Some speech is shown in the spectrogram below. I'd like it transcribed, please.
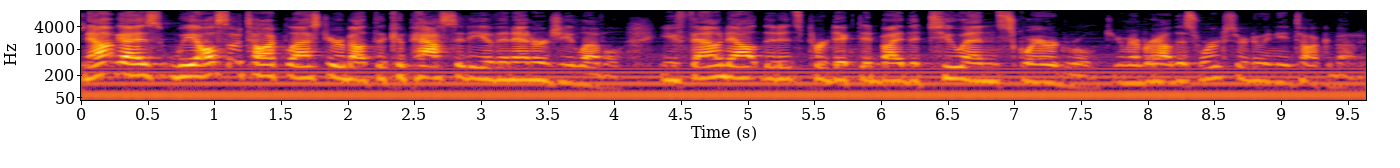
Now, guys, we also talked last year about the capacity of an energy level. You found out that it's predicted by the 2n squared rule. Do you remember how this works, or do we need to talk about it?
